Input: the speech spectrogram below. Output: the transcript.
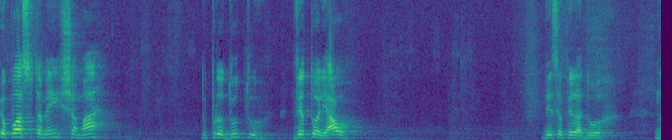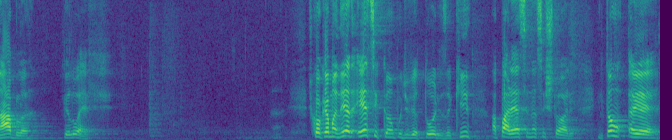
eu posso também chamar do produto vetorial desse operador nabla pelo F. De qualquer maneira, esse campo de vetores aqui aparece nessa história. Então, é,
